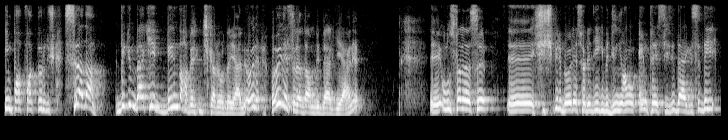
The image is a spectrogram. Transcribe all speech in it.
Impact Factor'u düş. Sıradan. Bir gün belki benim de haberim çıkar orada yani. Öyle öyle sıradan bir dergi yani. E, uluslararası e, hiçbir böyle söylediği gibi dünyanın en prestijli dergisi değil.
